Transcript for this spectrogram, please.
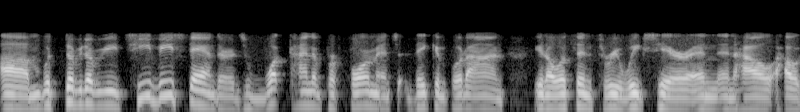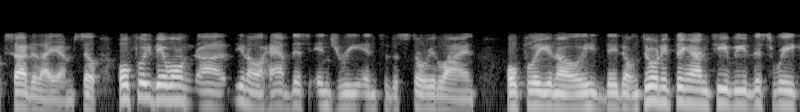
um, with WWE TV standards, what kind of performance they can put on, you know, within three weeks here, and and how how excited I am. So hopefully they won't, uh, you know, have this injury into the storyline. Hopefully, you know, he, they don't do anything on TV this week,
